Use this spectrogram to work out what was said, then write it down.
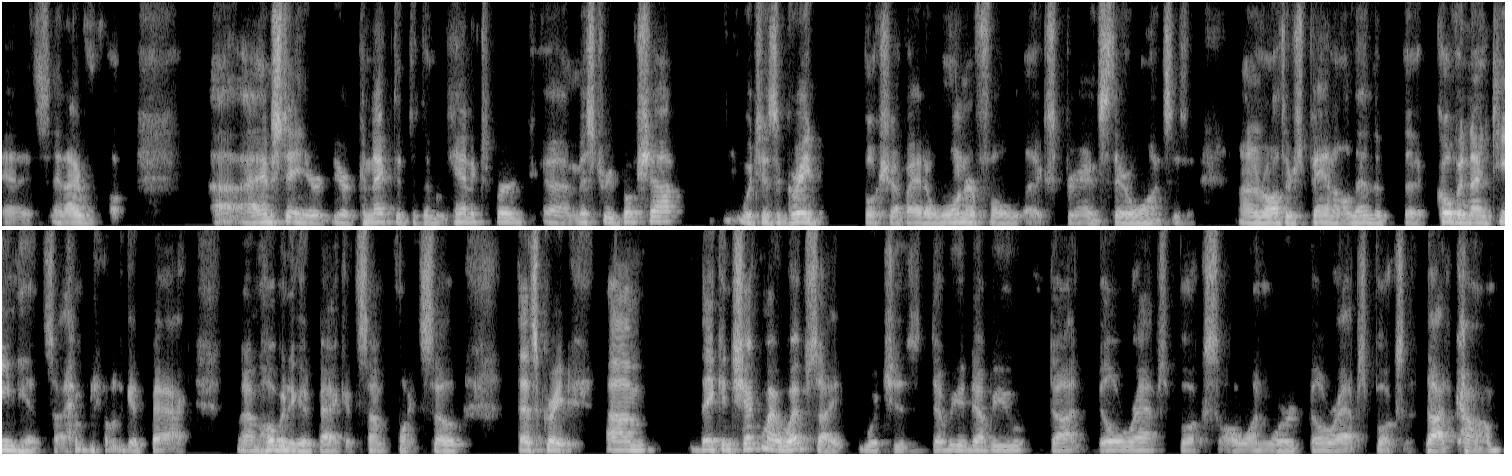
and it's and I uh, I understand you're you're connected to the Mechanicsburg uh, Mystery Bookshop, which is a great bookshop. I had a wonderful experience there once on an author's panel, and then the, the COVID nineteen hit, so I haven't been able to get back, but I'm hoping to get back at some point. So that's great. Um, they can check my website, which is www.billrapsbooks, all one word, billrapsbooks.com,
